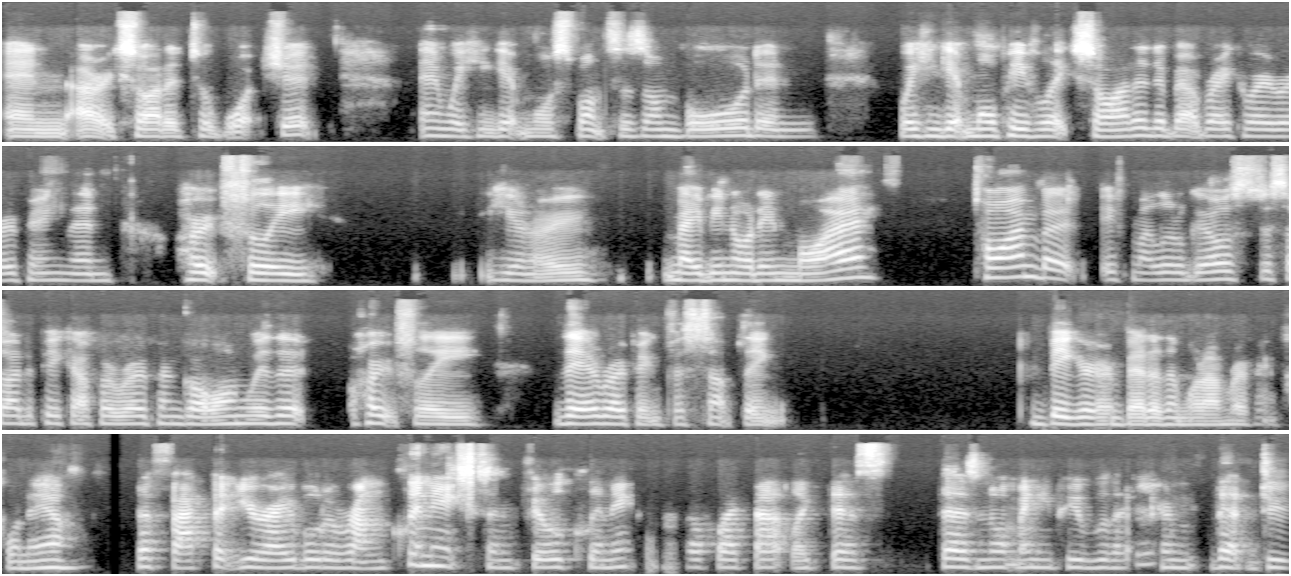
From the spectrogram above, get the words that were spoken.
and are excited to watch it and we can get more sponsors on board and we can get more people excited about breakaway roping, then hopefully, you know, maybe not in my time, but if my little girls decide to pick up a rope and go on with it, hopefully they're roping for something bigger and better than what I'm roping for now. The fact that you're able to run clinics and fill clinics and stuff like that, like there's there's not many people that can that do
